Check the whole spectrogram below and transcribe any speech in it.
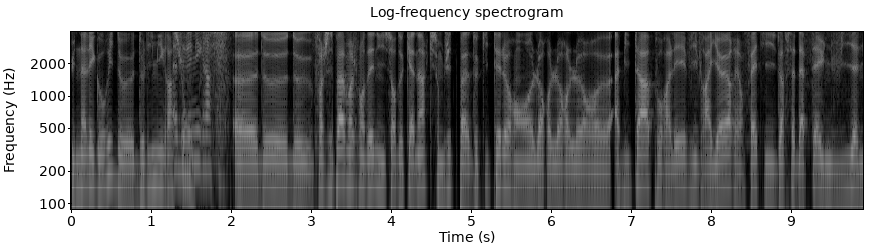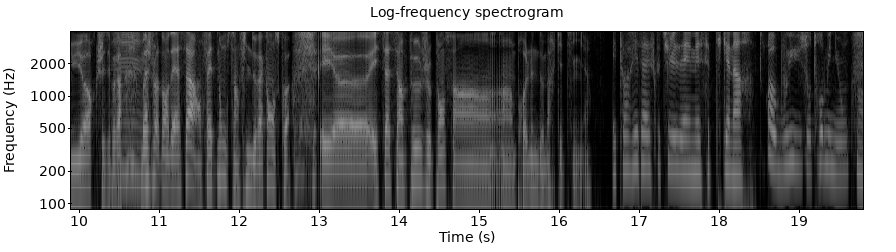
une allégorie de, de l'immigration. Ah, de l'immigration. Euh, de, de- enfin, je sais pas, moi je m'en donne une histoire de canards qui sont obligés de, quitter leur, en- leur, leur, leur, euh, habitat pour aller vivre ailleurs et en fait ils doivent s'adapter à une vie à New York, je sais pas quoi. Mm. Moi je m'attendais à ça, en fait non, c'est un film de vacances quoi. Et, euh, et ça c'est un peu, je pense, un, un problème de marketing. Et toi, Rita, est-ce que tu les as aimés, ces petits canards Oh oui, ils sont trop mignons. Wow.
